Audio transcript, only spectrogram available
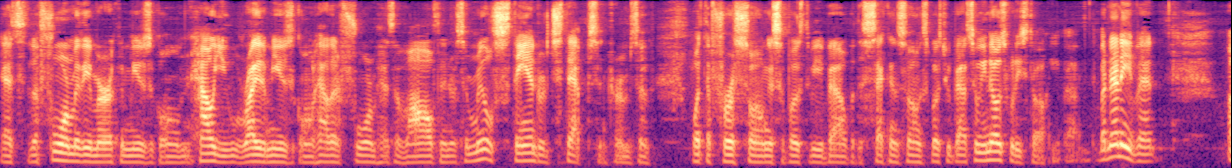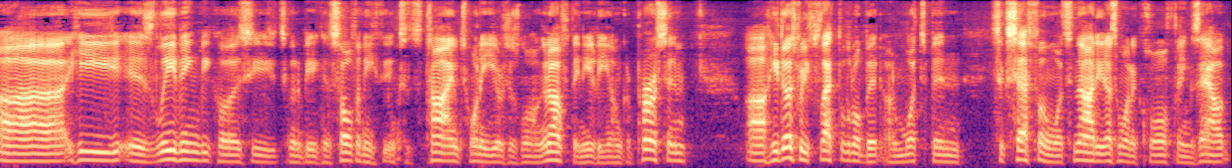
as the form of the American musical and how you write a musical and how that form has evolved. And there's some real standard steps in terms of what the first song is supposed to be about, what the second song is supposed to be about. So he knows what he's talking about. But in any event, uh, he is leaving because he's going to be a consultant. He thinks it's time. 20 years is long enough. They need a younger person. Uh, he does reflect a little bit on what's been successful and what's not. He doesn't want to call things out.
